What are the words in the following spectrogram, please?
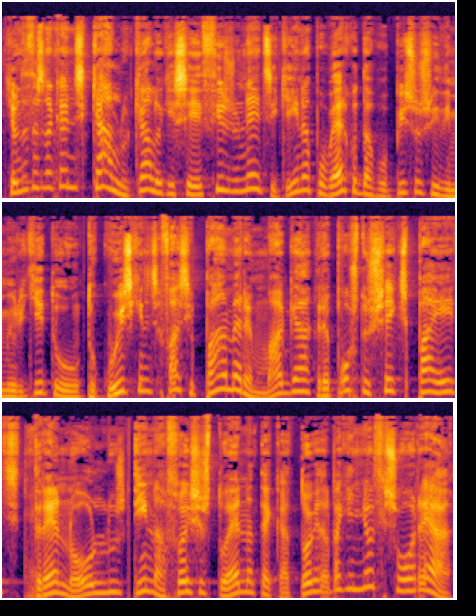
και μετά θες να κάνεις κι άλλο κι άλλο και σε εθίζουν έτσι. Και είναι που έρχονται από πίσω σου οι δημιουργοί του, του quiz και είναι σε φάση πάμε ρε μάγκα, ρε πώς τους έχεις πάει έτσι τρένο όλους, τι είναι αυτό, είσαι στο 1% και τα πάει και νιώθεις ωραία.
